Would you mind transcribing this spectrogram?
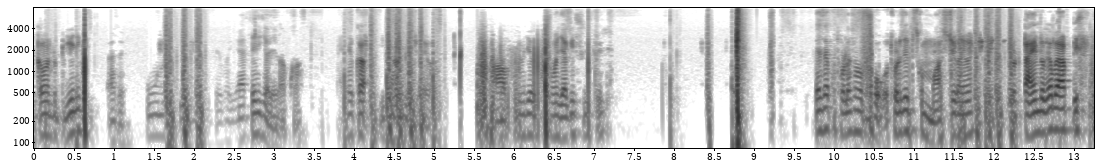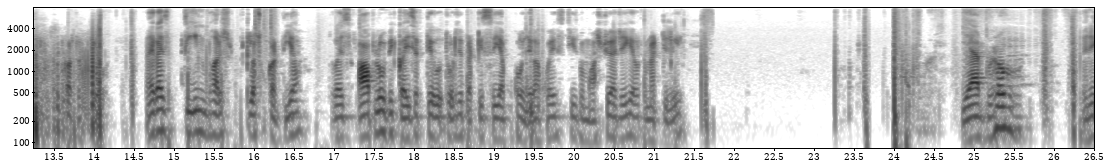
का मतलब ये नहीं ऐसे ऐसे नहीं चलेगा आपका। ऐसे का नहीं चलेगा। आप मुझे समझ आ गई वैसे आपको थोड़ा सा थोड़ा सा इसको मास्टर करने में तो टाइम लगेगा आप इस कर सकते हो। मैंने गाइस तीन बार क्लास को कर दिया तो गाइस आप लोग भी कर सकते हो, थोड़ी सी प्रैक्टिस से ही आपको हो जाएगा, आपको इस चीज़ में मास्टरी आ जाएगी ऑटोमेटिकली या ब्रो मैंने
